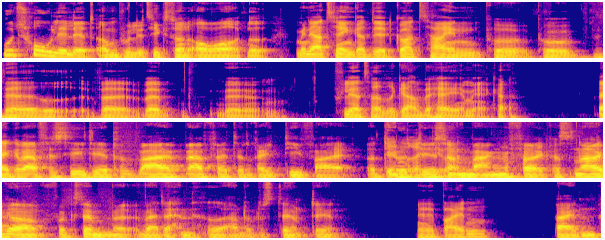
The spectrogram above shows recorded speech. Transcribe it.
utrolig lidt om politik sådan overordnet. Men jeg tænker, det er et godt tegn på, på hvad, hvad, hvad øh, flertallet gerne vil have i Amerika. Jeg kan i hvert fald sige, at det er på vej, i hvert fald den rigtige vej. Og det, Det er jo det, rigtige som vej. mange folk har snakket om. For eksempel, hvad det han hedder, ham der blev stemt ind. Øh, Biden? Biden,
